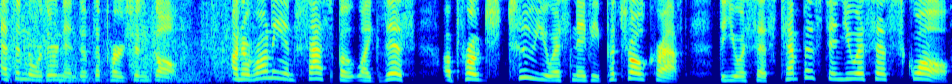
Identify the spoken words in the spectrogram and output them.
at the northern end of the Persian Gulf. An Iranian fast boat like this approached two U.S. Navy patrol craft, the USS Tempest and USS Squall.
